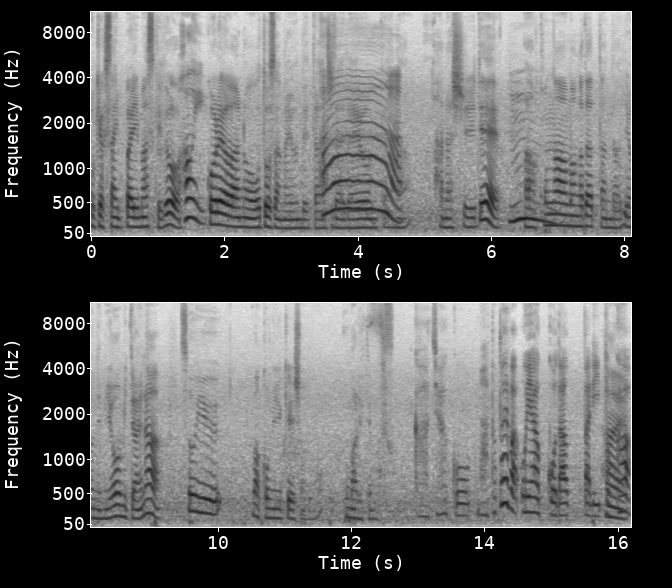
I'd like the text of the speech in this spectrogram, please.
お客さんいっぱいいますけど、はい。これはあのお父さんが読んでた時代だよみたいな話でうん。あこんな漫画だったんだ読んでみようみたいなそういう、まあ、コミュニケーションも生まれてます。かじゃあこう、まあ、例えば親子だったりとか、は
